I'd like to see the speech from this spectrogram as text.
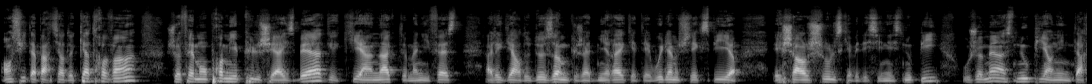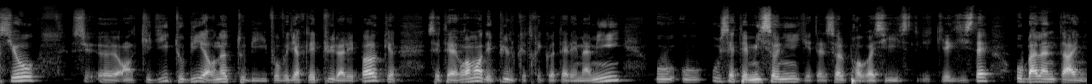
Ensuite, à partir de 80, je fais mon premier pull chez Iceberg, qui est un acte manifeste à l'égard de deux hommes que j'admirais, qui étaient William Shakespeare et Charles Schulz, qui avaient dessiné Snoopy, où je mets un Snoopy en intarsio euh, qui dit to be or not to be. Il faut vous dire que les pulls à l'époque, c'était vraiment des pulls que tricotaient les ou, c'était Missoni qui était le seul progressiste qui existait, ou Ballantine.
